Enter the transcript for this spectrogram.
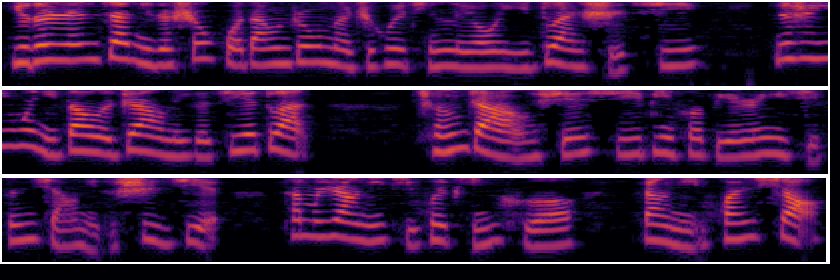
有的人在你的生活当中呢，只会停留一段时期，那是因为你到了这样的一个阶段，成长、学习，并和别人一起分享你的世界。他们让你体会平和，让你欢笑。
